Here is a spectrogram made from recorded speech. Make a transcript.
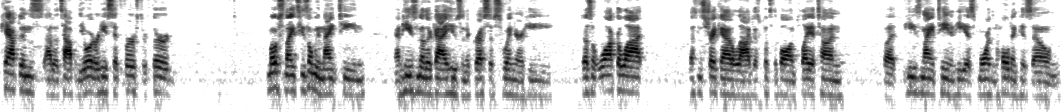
captains out of the top of the order. He's hit first or third. Most nights he's only 19 and he's another guy who's an aggressive swinger. He doesn't walk a lot, doesn't strike out a lot, just puts the ball in play a ton. But he's 19 and he is more than holding his own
